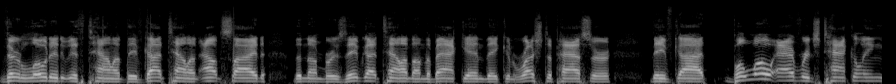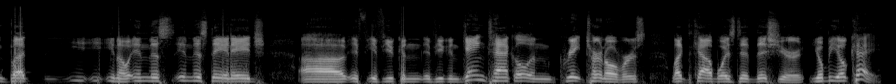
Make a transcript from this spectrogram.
they're loaded with talent. They've got talent outside the numbers. They've got talent on the back end. They can rush the passer. They've got below average tackling, but you know, in this in this day and age, uh, if if you can if you can gang tackle and create turnovers like the Cowboys did this year, you'll be okay.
